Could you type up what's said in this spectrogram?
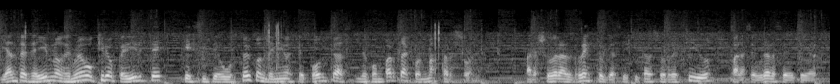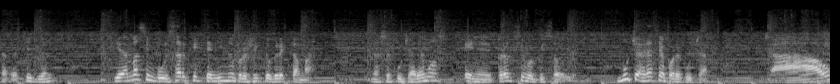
Y antes de irnos de nuevo, quiero pedirte que si te gustó el contenido de este podcast, lo compartas con más personas. para ayudar al resto a clasificar sus residuos, para asegurarse de que se reciclen, y además impulsar que este lindo proyecto crezca más. Nos escucharemos en el próximo episodio. Muchas gracias por escuchar. Chao.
